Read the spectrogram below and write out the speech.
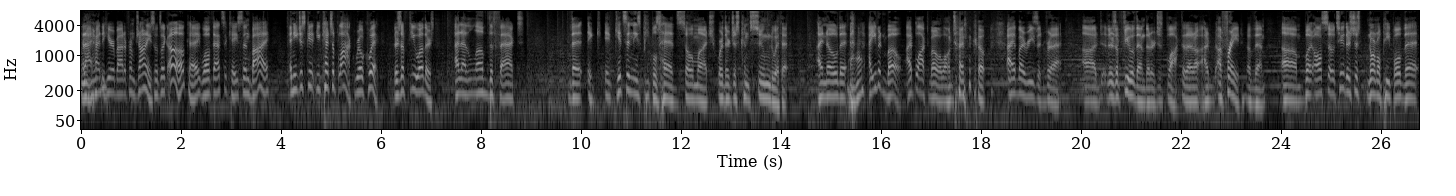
And I had to mm-hmm. hear about it from Johnny. So it's like, oh, okay. Well, if that's the case, then bye. And you just get, you catch a block real quick. There's a few others. And I love the fact that it, it gets in these people's heads so much where they're just consumed with it. I know that I even Mo, I blocked Mo a long time ago. I had my reason for that. Uh, there's a few of them that are just blocked, and I don't, I'm afraid of them. Um, but also, too, there's just normal people that,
